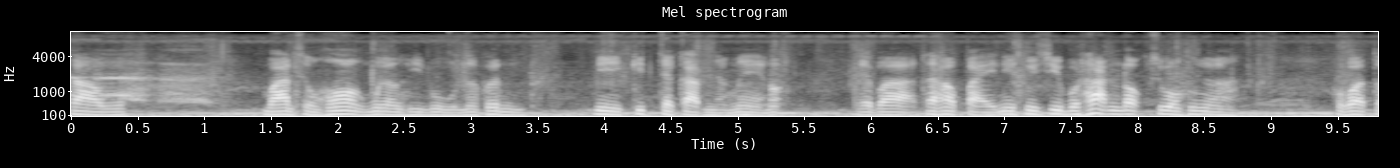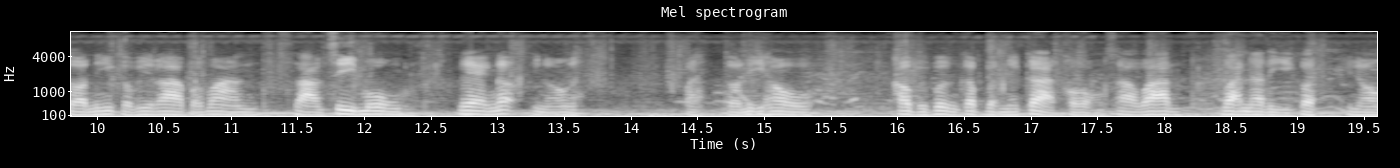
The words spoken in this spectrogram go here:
ชาว บ้านสงห้องเมืองฮีบูนนะเพิ่นมีกิจกรรมอย่างแน่เนาะแต่ว่าถ้าเราไปนี่คือชีบท่านดอกช่วงเหือเพราะว่าตอนนี้กับเวลาประมาณสามสี่โมงแรงเนาะพี่น้องเลยไปตอนนี้เราเข้าไปเบิ่งกับบรรยากาศของชาวบ้านบ้านนารีก่อนพี่น้อง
